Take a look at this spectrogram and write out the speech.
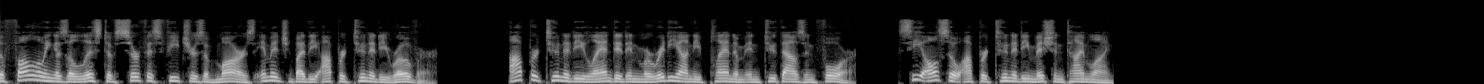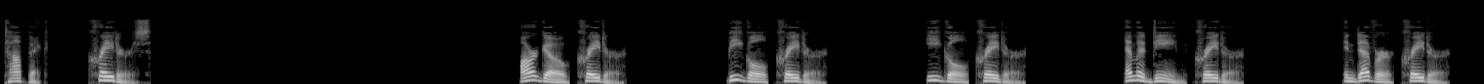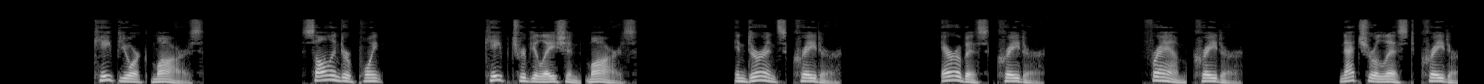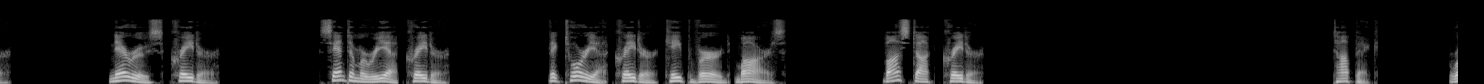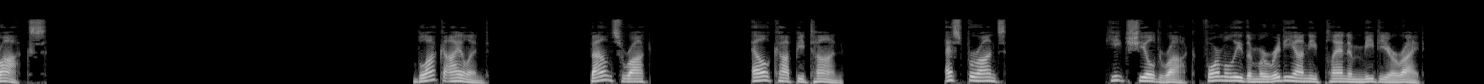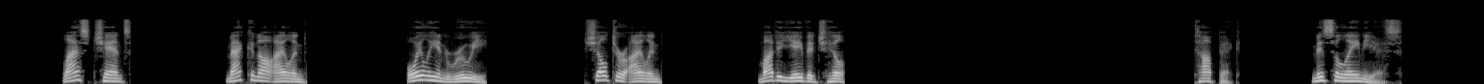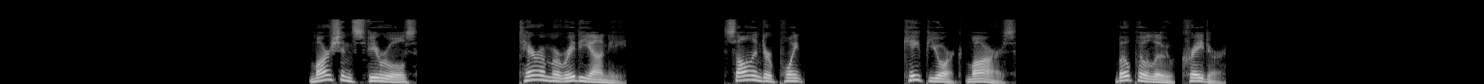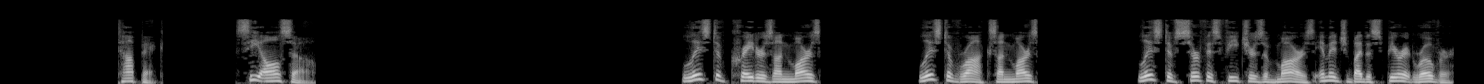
The following is a list of surface features of Mars imaged by the Opportunity rover. Opportunity landed in Meridiani Planum in 2004. See also Opportunity mission timeline. Topic: Craters. Argo crater. Beagle crater. Eagle crater. Emma Dean crater. Endeavour crater Cape York Mars. Solander Point. Cape Tribulation Mars. Endurance crater. Erebus crater. Fram crater. Naturalist crater. Nereus crater. Santa Maria crater. Victoria crater Cape Verde Mars. Vostok crater. Topic. Rocks Block Island Bounce Rock El Capitan Esperance Heat Shield Rock formerly the Meridiani Planum meteorite Last Chance Mackinac Island Oilean Rui Shelter Island Matijevic Hill Topic. Miscellaneous Martian spherules Terra Meridiani Solander Point Cape York Mars Bopolu crater. Topic. See also. List of craters on Mars. List of rocks on Mars. List of surface features of Mars imaged by the Spirit rover.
